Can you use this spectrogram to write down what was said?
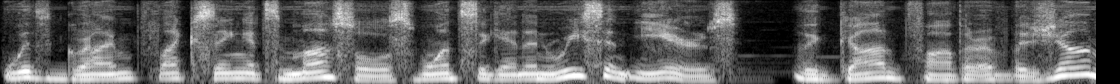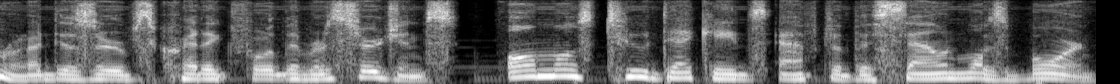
With grime flexing its muscles once again in recent years, the godfather of the genre deserves credit for the resurgence, almost two decades after the sound was born.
